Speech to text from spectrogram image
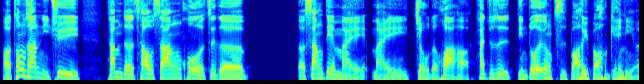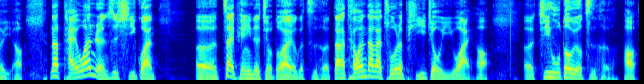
哦，通常你去他们的超商或这个呃商店买买酒的话，哈，它就是顶多用纸包一包给你而已啊。那台湾人是习惯。呃，再便宜的酒都要有个纸盒。大概台湾大概除了啤酒以外，哈，呃，几乎都有纸盒。好，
